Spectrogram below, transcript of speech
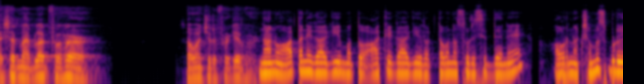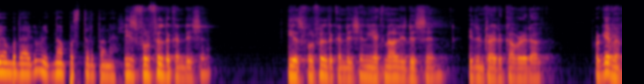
I shed my blood for her. ನಾನು ಆತನಿಗಾಗಿ ಮತ್ತು ಆಕೆಗಾಗಿ ರಕ್ತವನ್ನು ಸುರಿಸಿದ್ದೇನೆ ಅವ್ರನ್ನ ಕ್ಷಮಿಸ್ಬಿಡು ಎಂಬುದಾಗಿ ವಿಜ್ಞಾಪಿಸ್ತಿರ್ತಾನೆ has fulfilled the condition. He has fulfilled the condition. He acknowledged his sin. He didn't try to cover it up. Forgive him.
